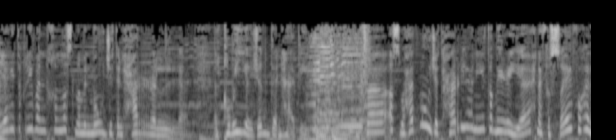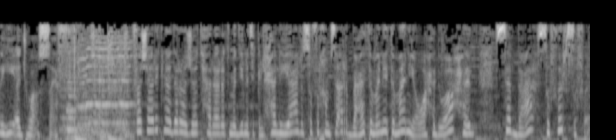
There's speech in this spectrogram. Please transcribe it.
يعني تقريبا خلصنا من موجة الحر ال- القوية جدا هذه. فأصبحت موجة حر يعني طبيعية إحنا في الصيف وهذه أجواء الصيف. فشاركنا درجة حرارة مدينتك الحالية على صفر خمسة أربعة ثمانية, ثمانية واحد, واحد سبعة صفر صفر.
